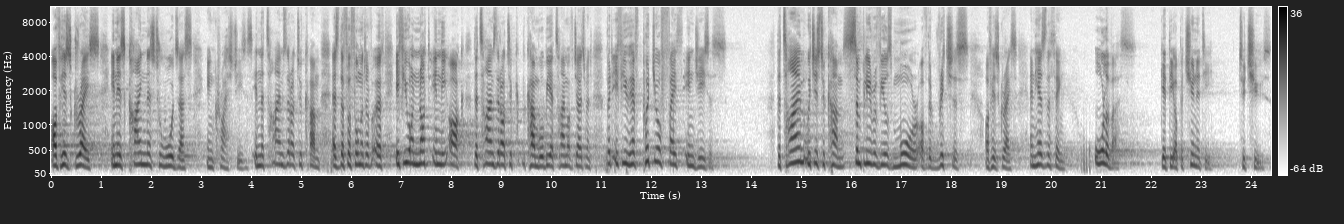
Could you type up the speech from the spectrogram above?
of his grace in his kindness towards us in Christ Jesus. In the times that are to come, as the fulfillment of earth, if you are not in the ark, the times that are to come will be a time of judgment. But if you have put your faith in Jesus, the time which is to come simply reveals more of the riches of His grace. And here's the thing all of us get the opportunity to choose.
